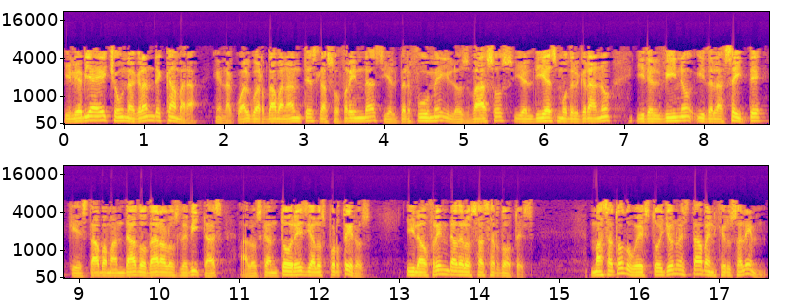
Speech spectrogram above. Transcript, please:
y le había hecho una grande cámara, en la cual guardaban antes las ofrendas y el perfume y los vasos y el diezmo del grano y del vino y del aceite que estaba mandado dar a los levitas, a los cantores y a los porteros, y la ofrenda de los sacerdotes. Mas a todo esto yo no estaba en Jerusalén,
